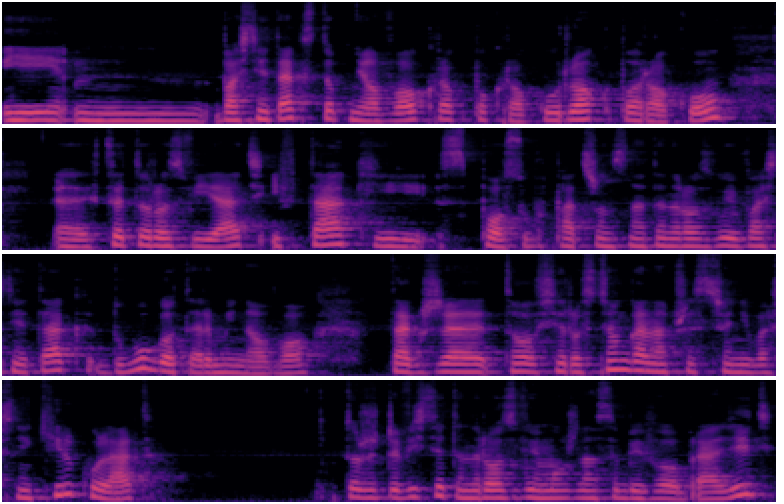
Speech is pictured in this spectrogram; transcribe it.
I mm, właśnie tak stopniowo, krok po kroku, rok po roku E, chcę to rozwijać i w taki sposób, patrząc na ten rozwój właśnie tak długoterminowo, także to się rozciąga na przestrzeni właśnie kilku lat, to rzeczywiście ten rozwój można sobie wyobrazić,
